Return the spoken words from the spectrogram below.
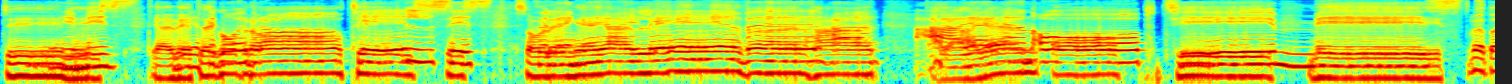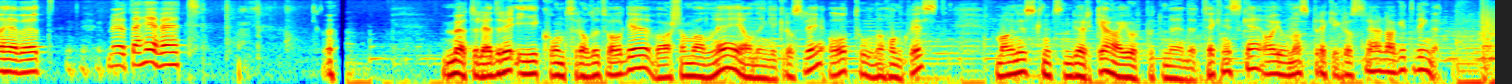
Optimist, jeg vet det går bra til sist. Så lenge jeg lever her, er jeg en optimist. Møtet er hevet. Møtet er hevet. Møteledere i kontrollutvalget var som vanlig Jan Inge Krosli og Tone Holmquist. Magnus Knutsen Bjørke har hjulpet med det tekniske, og Jonas Brekke Krosli har laget vignetten.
